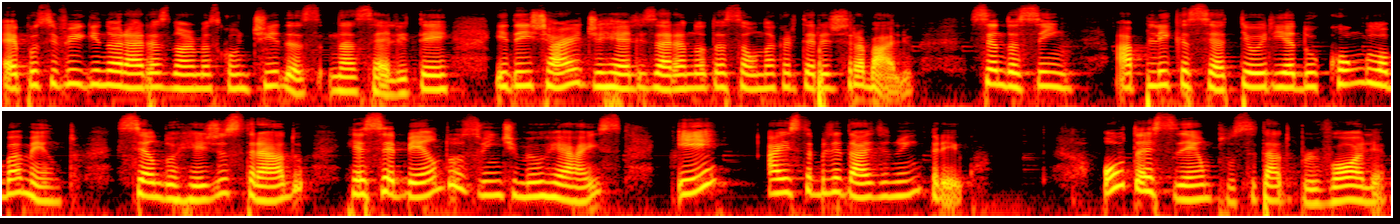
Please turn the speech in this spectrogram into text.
é possível ignorar as normas contidas na CLT e deixar de realizar a anotação na carteira de trabalho. Sendo assim, aplica-se a teoria do conglobamento, sendo registrado, recebendo os 20 mil reais e a estabilidade no emprego. Outro exemplo citado por Volia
